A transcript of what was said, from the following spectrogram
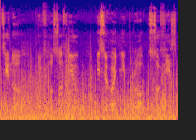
традиційно про філософію і сьогодні про софізм.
